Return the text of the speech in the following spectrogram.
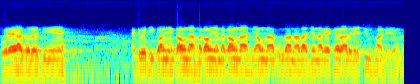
ကိုယ်တည်းကဆိုလို့ရှိရင်အတွေ့အထိကောင်းရင်ကောင်းတာမကောင်းရင်မကောင်းတာညောင်းတာပူတာနာတာကျင်တာခဲခဲတာလေးတွေရှုမှတ်နေရုံပဲ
